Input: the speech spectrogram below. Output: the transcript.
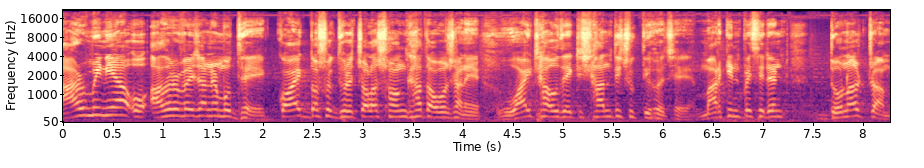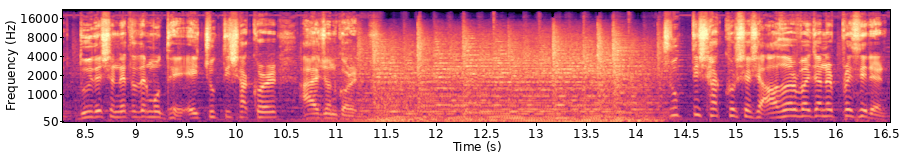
আর্মেনিয়া ও আজারবাইজানের মধ্যে কয়েক দশক ধরে চলা সংঘাত অবসানে হোয়াইট হাউসে একটি শান্তি চুক্তি হয়েছে। মার্কিন প্রেসিডেন্ট ডোনাল্ড ট্রাম্প দুই দেশের নেতাদের মধ্যে এই চুক্তি স্বাক্ষরের আয়োজন করেন। চুক্তি স্বাক্ষর শেষে আজারবাইজানের প্রেসিডেন্ট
